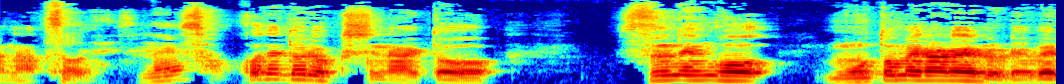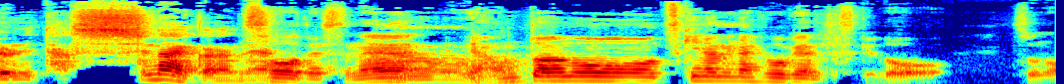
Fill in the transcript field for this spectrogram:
うなと、そうですね。そこで努力しないと、数年後、求められるレベルに達しないからね。そうですね。うんいや、本当あの、月並みな表現ですけど、その、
